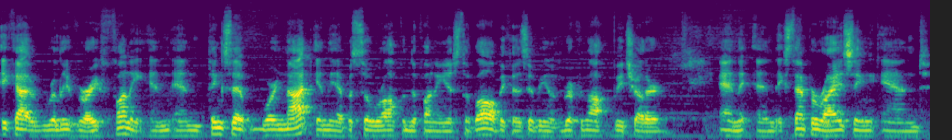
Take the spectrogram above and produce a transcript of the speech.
it got really very funny. And, and things that were not in the episode were often the funniest of all because they'd be you know, riffing off of each other and, and extemporizing and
